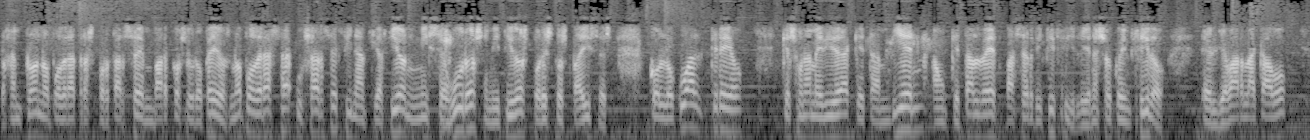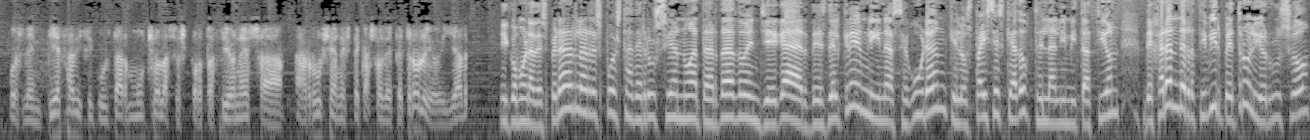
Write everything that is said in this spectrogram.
por ejemplo, no podrá transportarse en barcos europeos, no podrá usarse financiación ni seguros emitidos por estos países. Con lo cual, creo que es una medida que también, aunque tal vez va a ser difícil, y en eso coincido, el llevarla a cabo, pues le empieza a dificultar mucho las exportaciones a, Rusia, en este caso de petróleo. Y, ya... y como era de esperar, la respuesta de Rusia no ha tardado en llegar. Desde el Kremlin aseguran que los países que adopten la limitación dejarán de recibir petróleo ruso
